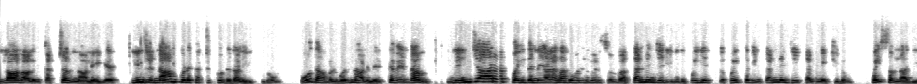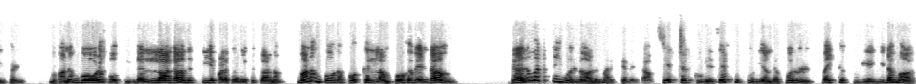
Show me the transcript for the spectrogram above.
எல்லா நாளும் கற்றல் நாளேயே இன்று நாம் கூட கற்றுக்கொண்டுதான் இருக்கிறோம். ஓதாமல் ஒரு நாளும் இருக்க வேண்டாம். நெஞ்சார பைதன்னை அழகாக வள்ளுவர் சொல்வார் தன்னெஞ்சறிவது பொய்யற்க பொய்த்தபின் தன்னெஞ்சே தன்னை சுடும். பொய் சொல்லாதீர்கள். மனம் போன போக்கு இதெல்லாம் தான் அந்த தீய பழக்கங்களுக்கு காரணம். மனம் போன போக்கெல்லாம் போக வேண்டாம். தர்மத்தை ஒரு நாளும் மறைக்க வேண்டாம். சேர்க்கக்கூடிய சேர்க்கக்கூடிய அந்த பொருள் வைக்கக்கூடிய இடமாக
